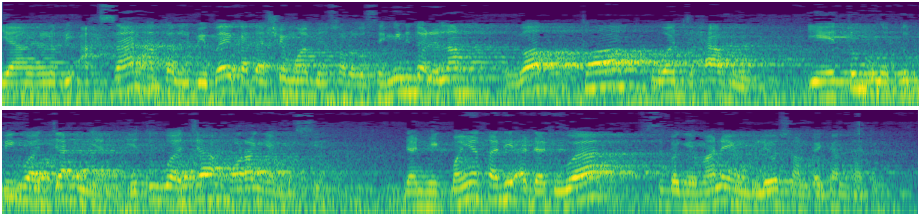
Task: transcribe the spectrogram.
yang lebih ahsan atau lebih baik kata Syekh Muhammad bin Shalih itu adalah ghatta wajhahu yaitu menutupi wajahnya yaitu wajah orang yang bersin dan hikmahnya tadi ada dua sebagaimana yang beliau sampaikan tadi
